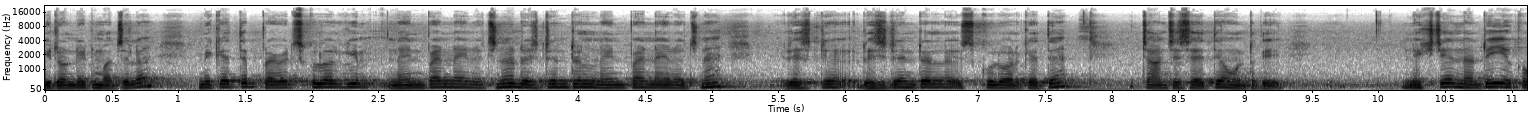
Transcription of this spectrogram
ఈ రెండింటి మధ్యలో మీకైతే ప్రైవేట్ స్కూల్ వాళ్ళకి నైన్ పాయింట్ నైన్ వచ్చినా రెసిడెంటల్ నైన్ పాయింట్ నైన్ వచ్చినా రెసిడె రెసిడెంటల్ స్కూల్ వాళ్ళకైతే ఛాన్సెస్ అయితే ఉంటుంది. నెక్స్ట్ ఏంటంటే ఈ యొక్క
